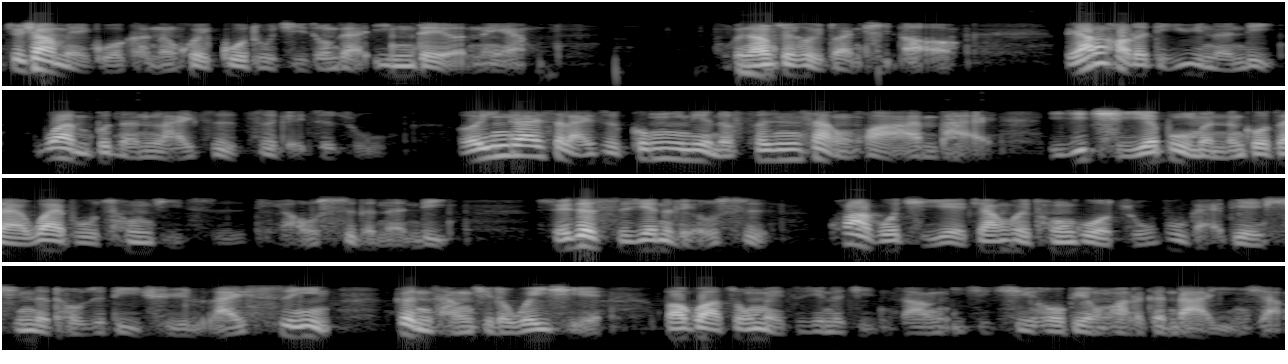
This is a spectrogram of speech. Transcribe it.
就像美国可能会过度集中在英特尔那样。文章最后一段提到，良好的抵御能力万不能来自自给自足。而应该是来自供应链的分散化安排，以及企业部门能够在外部冲击时调试的能力。随着时间的流逝，跨国企业将会通过逐步改变新的投资地区来适应更长期的威胁，包括中美之间的紧张以及气候变化的更大影响。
